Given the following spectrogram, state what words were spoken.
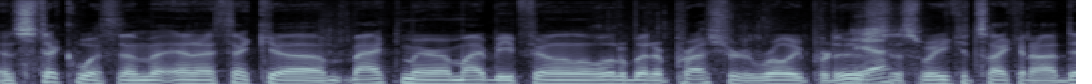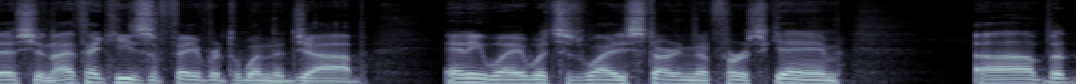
and stick with them. And I think uh, McNamara might be feeling a little bit of pressure to really produce Yeah. this week. It's like an audition. I think he's a favorite to win the job anyway, which is why he's starting the first game. Uh, but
